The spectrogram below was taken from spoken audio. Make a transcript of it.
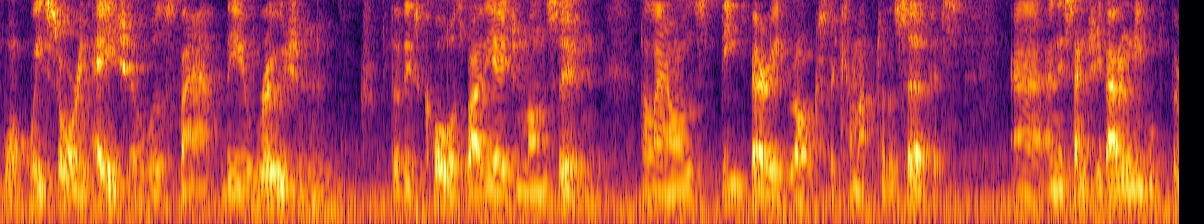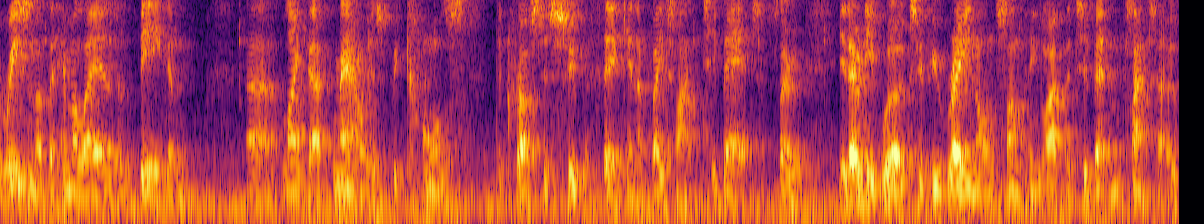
what we saw in Asia was that the erosion that is caused by the Asian monsoon allows deep buried rocks to come up to the surface uh, and essentially, that only the reason that the Himalayas are big and uh, like that now is because the crust is super thick in a place like Tibet. So it only works if you rain on something like the Tibetan Plateau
